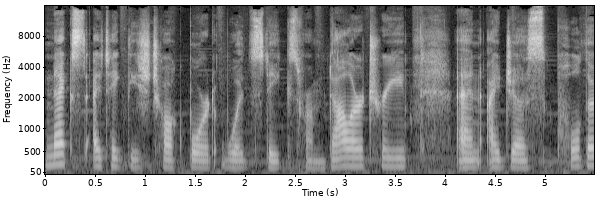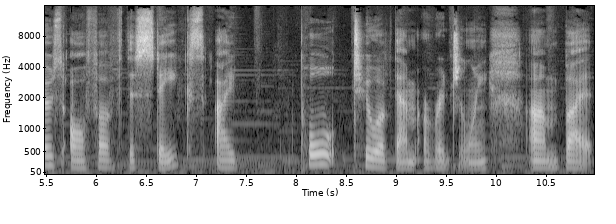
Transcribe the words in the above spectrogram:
Next, I take these chalkboard wood stakes from Dollar Tree and I just pull those off of the stakes. I pull two of them originally, um, but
